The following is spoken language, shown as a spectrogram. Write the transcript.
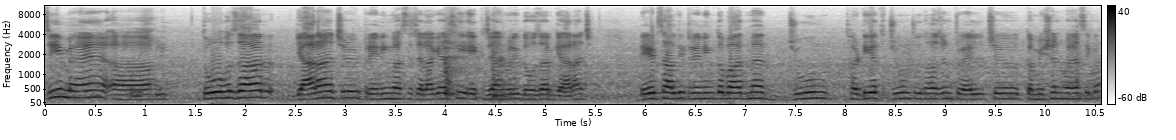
ਜੀ ਮੈਂ ਅ, 2011 ਚ ਟ੍ਰੇਨਿੰਗ ਵਾਸਤੇ ਚਲਾ ਗਿਆ ਸੀ 1 ਜਨਵਰੀ 2011 ਚ। ਡੇਢ ਸਾਲ ਦੀ ਟ੍ਰੇਨਿੰਗ ਤੋਂ ਬਾਅਦ ਮੈਂ ਜੂਨ 30th ਜੂਨ 2012 ਚ ਕਮਿਸ਼ਨ ਹੋਇਆ ਸੀਗਾ।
